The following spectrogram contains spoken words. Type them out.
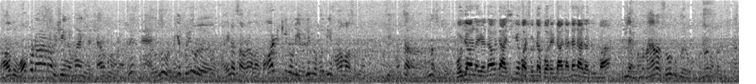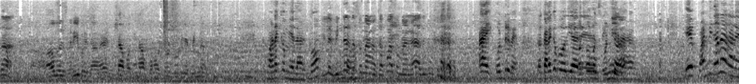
அதாவது ஓப்பனான விஷயங்கள்லாம் இங்கே ஷேர் பண்ணக்கூடாது. அது வந்து ஒரு மிகப்பெரிய ஒரு மைனஸ் ஆகும் அவன் வாழ்க்கையினுடைய வெளிமை பற்றி மாமா சொல்லுவாங்க சரி கொய்யால ஏதாவது அசிங்கமா சொல்ல போறேன்டா நல்ல நாள் அதுமா இல்லை நம்ம நேரம் ஷோக்கு. அதான். அதான் அதாவது பெரிய போயிருக்காங்க நிஷா பார்த்தீங்கன்னா போன ஷோடைய வின்னர் வணக்கம் எல்லாருக்கும். இல்ல வின்னர்னு சொன்னாங்க தப்பா சொன்னாங்க அதுக்கும் ஹாய் கொண்டுருவேன் கலக்க போகுது யாரு. ஏ பண்ணி தானே நானு?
